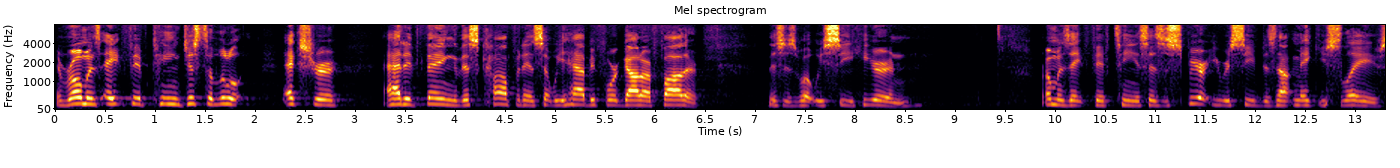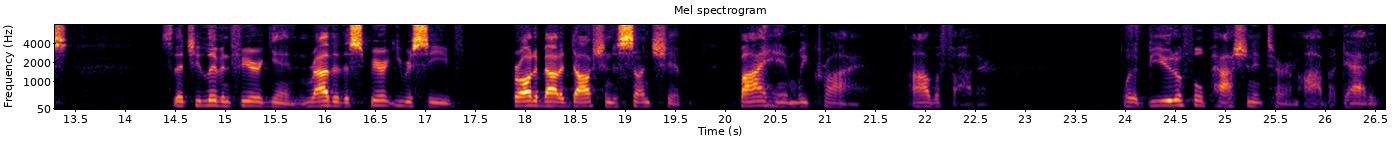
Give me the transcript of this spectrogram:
In Romans 8:15, just a little extra added thing, this confidence that we have before God our Father. This is what we see here in Romans 8:15. It says, "The spirit you received does not make you slaves, so that you live in fear again. Rather, the spirit you received brought about adoption to sonship, by him we cry, Abba, Father. What a beautiful, passionate term, Abba, Daddy.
